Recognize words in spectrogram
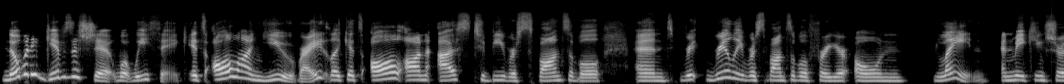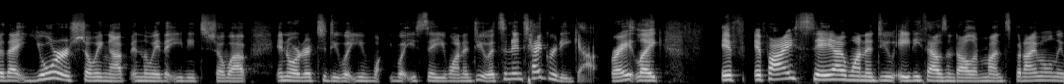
Nobody gives a shit what we think. It's all on you, right? Like it's all on us to be responsible and re- really responsible for your own lane and making sure that you're showing up in the way that you need to show up in order to do what you what you say you want to do. It's an integrity gap right? Like if if i say i want to do $80000 months but i'm only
